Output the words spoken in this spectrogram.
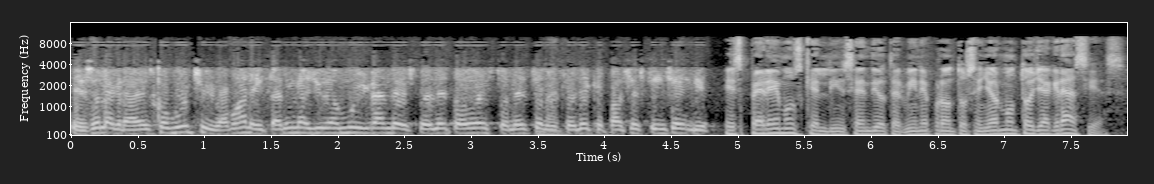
Eso le agradezco mucho y vamos a necesitar una ayuda muy grande después de todo esto, Néstor, después de que pase este incendio. Esperemos que el incendio termine pronto. Señor Montoya, gracias.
